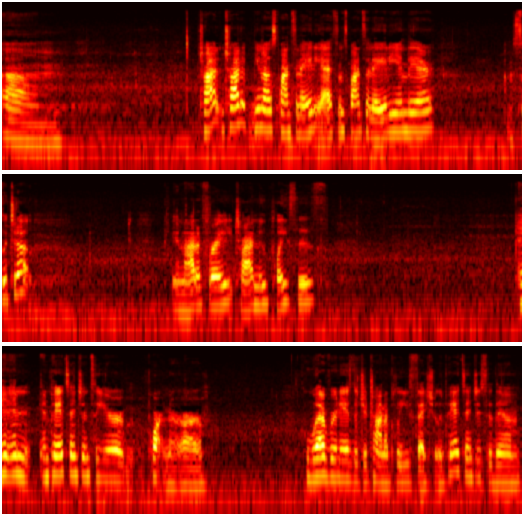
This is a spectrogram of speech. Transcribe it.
Um, try try to you know spontaneity. Add some spontaneity in there. Switch it up. You're not afraid. Try new places. And, and and pay attention to your partner or whoever it is that you're trying to please sexually. Pay attention to them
